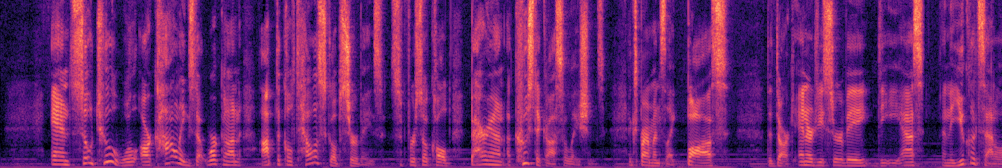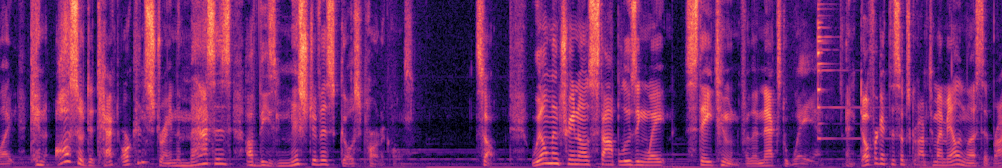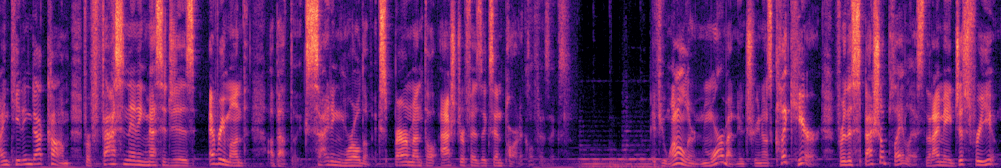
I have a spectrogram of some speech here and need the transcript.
And so too will our colleagues that work on optical telescope surveys for so called baryon acoustic oscillations. Experiments like BOSS, the Dark Energy Survey, DES, and the Euclid satellite can also detect or constrain the masses of these mischievous ghost particles. So, will neutrinos stop losing weight? Stay tuned for the next weigh in. And don't forget to subscribe to my mailing list at briankeating.com for fascinating messages every month about the exciting world of experimental astrophysics and particle physics. If you want to learn more about neutrinos, click here for this special playlist that I made just for you.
